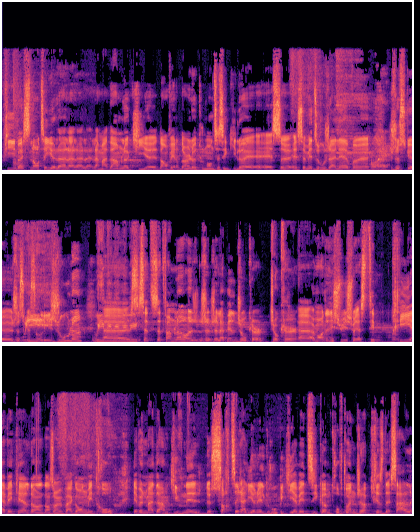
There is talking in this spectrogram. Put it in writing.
puis ben sinon tu sais il y a la, la, la, la, la madame là qui euh, dans Verdun là tout le monde sait c'est qui là elle, elle se elle se met du rouge à lèvres euh, jusque jusque Oui. sur les joues là Oui, oui, oui, oui, oui. cette cette femme là je, je l'appelle Joker Joker. Euh, à un moment donné, je suis, je suis resté pris avec elle dans, dans un wagon de métro. Il y avait une madame qui venait de sortir à Lionel Group et qui avait dit comme trouve-toi un job, crise de salle.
